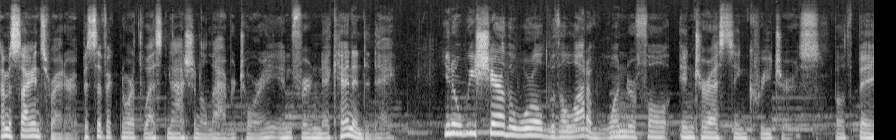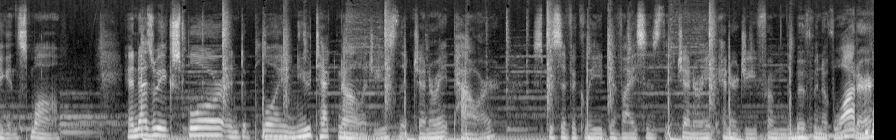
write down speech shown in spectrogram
I'm a science writer at Pacific Northwest National Laboratory in for Nick Hennin today. You know, we share the world with a lot of wonderful, interesting creatures, both big and small. And as we explore and deploy new technologies that generate power, specifically devices that generate energy from the movement of water,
